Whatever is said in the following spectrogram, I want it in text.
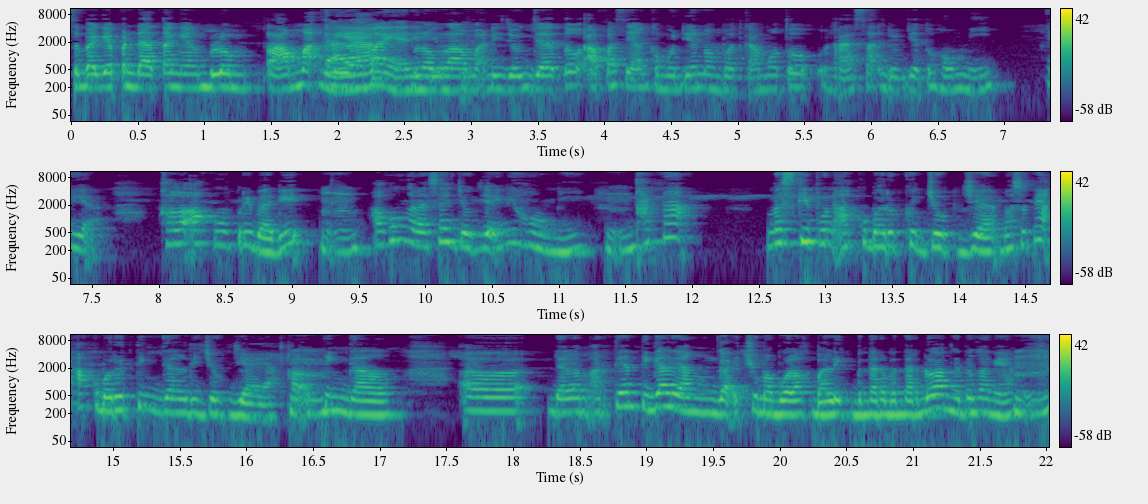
sebagai pendatang yang belum lama Nggak nih ya, lama ya di belum Jogja. lama di Jogja tuh apa sih yang kemudian membuat kamu tuh ngerasa Jogja tuh homey iya kalau aku pribadi Mm-mm, aku ngerasa Jogja ini homey mm-mm. karena meskipun aku baru ke Jogja, maksudnya aku baru tinggal di Jogja ya. Kalau Mm-mm. tinggal eh, dalam artian tinggal yang nggak cuma bolak-balik bentar-bentar doang gitu kan ya. Mm-mm,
